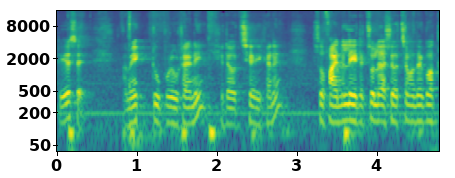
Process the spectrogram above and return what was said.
ঠিক আছে? আমি একটু উপরে উঠাই নিই, সেটা হচ্ছে এখানে। সো ফাইনালি এটা চলে আসে হচ্ছে আমাদের কত?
